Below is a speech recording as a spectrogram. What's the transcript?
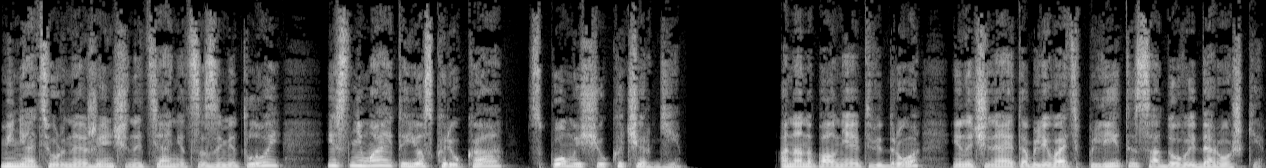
Миниатюрная женщина тянется за метлой и снимает ее с крюка с помощью кочерги. Она наполняет ведро и начинает обливать плиты садовой дорожки.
